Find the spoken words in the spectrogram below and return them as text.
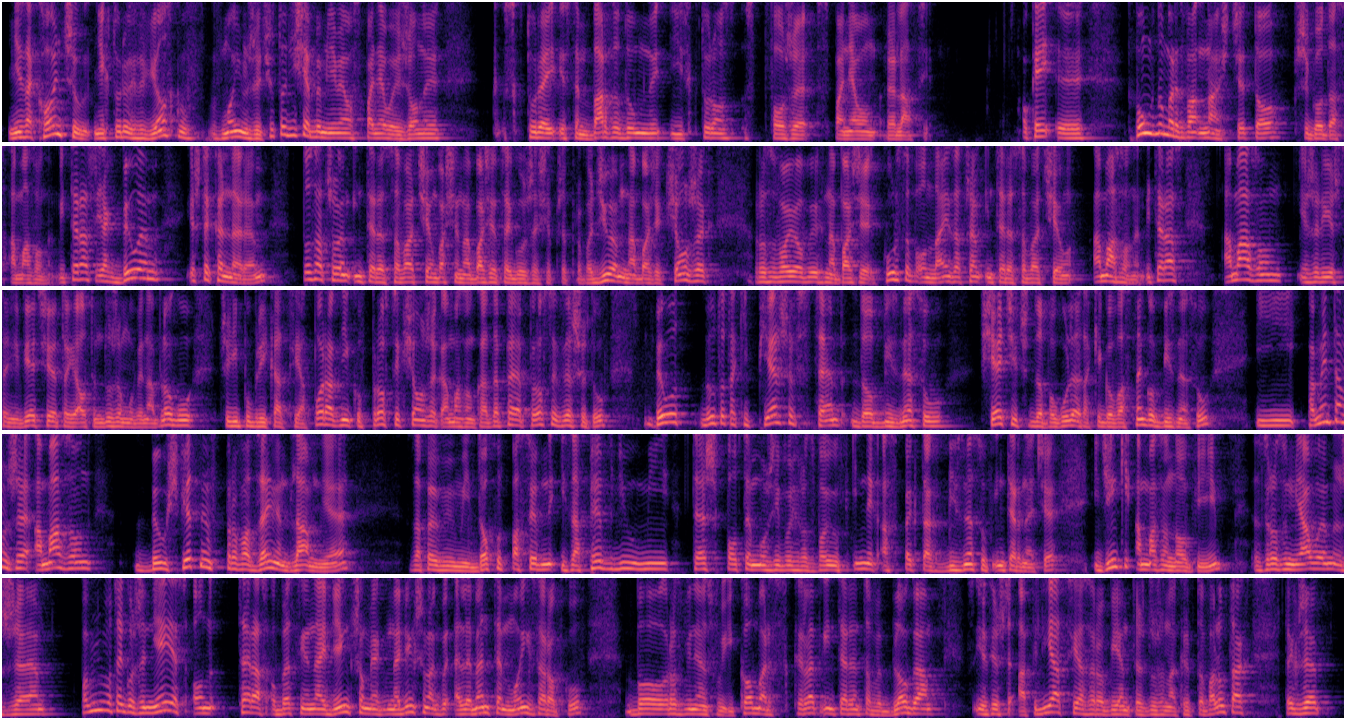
nie zakończył niektórych związków w moim życiu, to dzisiaj bym nie miał wspaniałej żony, z której jestem bardzo dumny i z którą stworzę wspaniałą relację. Ok, Punkt numer 12 to przygoda z Amazonem. I teraz, jak byłem jeszcze kelnerem, to zacząłem interesować się właśnie na bazie tego, że się przeprowadziłem, na bazie książek rozwojowych, na bazie kursów online, zacząłem interesować się Amazonem. I teraz Amazon, jeżeli jeszcze nie wiecie, to ja o tym dużo mówię na blogu, czyli publikacja poradników, prostych książek, Amazon KDP, prostych zeszytów. Było, był to taki pierwszy wstęp do biznesu w sieci, czy do w ogóle takiego własnego biznesu. I pamiętam, że Amazon był świetnym wprowadzeniem dla mnie, zapewnił mi dochód pasywny i zapewnił mi też potem możliwość rozwoju w innych aspektach biznesu w internecie. I dzięki Amazonowi zrozumiałem, że pomimo tego, że nie jest on teraz obecnie największą, jak, największym jakby elementem moich zarobków, bo rozwinąłem swój e-commerce, sklep internetowy, bloga, jest jeszcze afiliacja, zarobiłem też dużo na kryptowalutach, także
